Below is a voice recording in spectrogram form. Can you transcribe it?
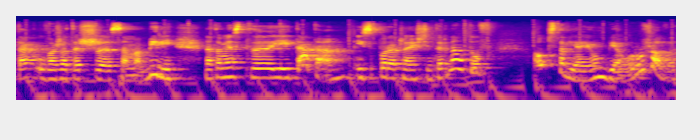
Tak uważa też sama Billie, natomiast jej tata i spora część internautów obstawiają biało-różowy.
